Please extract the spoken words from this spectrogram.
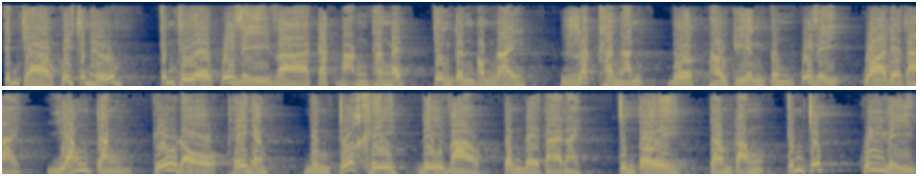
Kính chào quý thính hữu, kính thưa quý vị và các bạn thân mến. Chương trình hôm nay rất hân hạnh được hào chuyện cùng quý vị qua đề tài giáng trần cứu độ thế nhân. Nhưng trước khi đi vào trong đề tài này, chúng tôi trang trọng kính chúc quý vị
